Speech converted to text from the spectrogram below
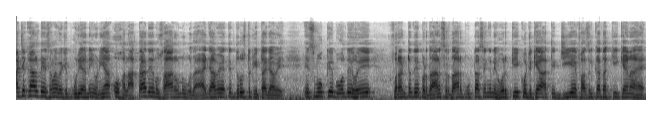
ਅੱਜ ਕੱਲ ਦੇ ਸਮੇਂ ਵਿੱਚ ਪੂਰੀਆਂ ਨਹੀਂ ਹੋਣੀਆਂ ਉਹ ਹਾਲਾਤਾਂ ਦੇ ਅਨੁਸਾਰ ਉਹਨੂੰ ਵਧਾਇਆ ਜਾਵੇ ਅਤੇ ਦਰੁਸਤ ਕੀਤਾ ਜਾਵੇ। ਇਸ ਮੌਕੇ ਬੋਲਦੇ ਹੋਏ ਫਰੰਟ ਦੇ ਪ੍ਰਧਾਨ ਸਰਦਾਰ ਬੂਟਾ ਸਿੰਘ ਨੇ ਹੋਰ ਕੀ ਕੁਝ ਕਿਹਾ ਅਤੇ ਜੀਏ ਫਾਜ਼ਿਲਕਾ ਦਾ ਕੀ ਕਹਿਣਾ ਹੈ?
